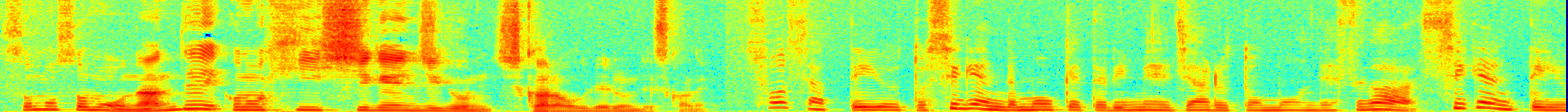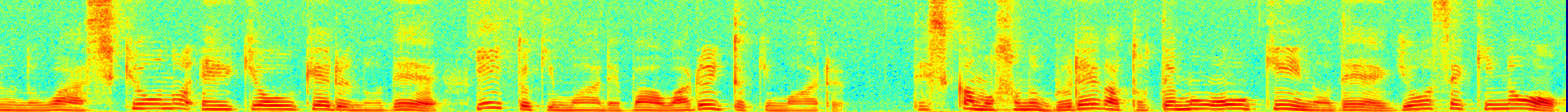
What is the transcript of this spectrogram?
そもそもなんでこの非資源事業に力を入れるんですかね。商社っていうと資源で儲けてるイメージあると思うんですが資源っていうのは市況の影響を受けるのでいい時もあれば悪い時もある。でしかもそのブレがとても大きいので業績の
